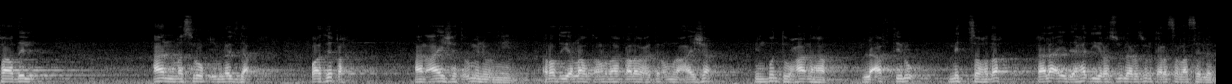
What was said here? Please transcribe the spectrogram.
faadil can masruuq ibn ajda wa iqa can caaishaةa um اmuminiin radia اlahu ta a qala waxay tir umna caaisha in kuntu waxaan ahaa laaftilu mid sohda qalaa'ida hadyi rasul rasulka al sal slm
